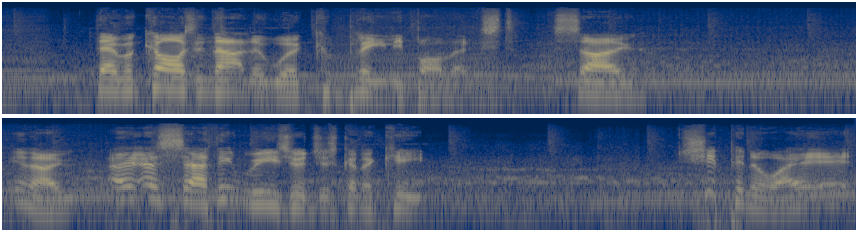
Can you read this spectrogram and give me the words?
there were cars in that that were completely bollocksed. So, you know, as I say, I think Reiza are just going to keep chipping away at it.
